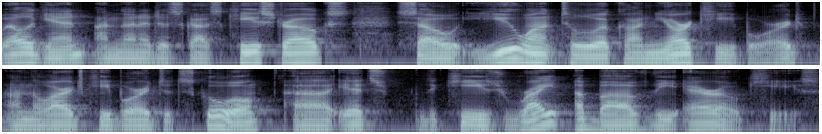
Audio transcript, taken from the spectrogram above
Well, again, I'm going to discuss keystrokes. So you want to look on your keyboard, on the large keyboards at school, uh, it's the keys right above the arrow keys.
